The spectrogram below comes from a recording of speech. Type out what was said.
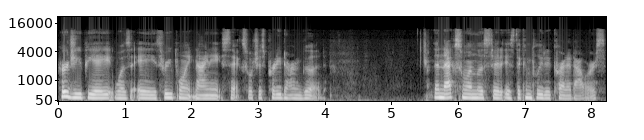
Her GPA was a 3.986, which is pretty darn good. The next one listed is the completed credit hours.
